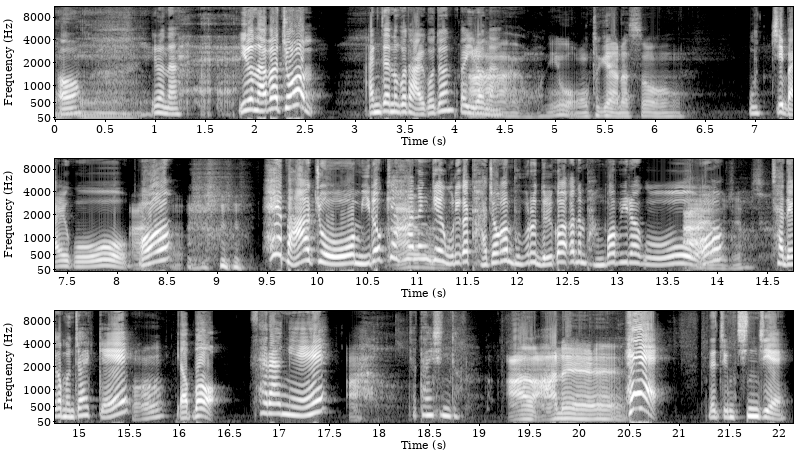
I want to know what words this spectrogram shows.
어? 일어나. 일어나봐, 좀! 안 자는 거 다 알거든? 빨리 일어나. 아유, 이거 어떻게 알았어? 웃지 말고, 아, 어? 해봐, 좀. 이렇게 하는 게 우리가 다정한 부부로 늙어가는 방법이라고. 아유, 어? 좀. 자, 내가 먼저 할게. 어? 여보, 사랑해. 아, 자, 당신도. 아, 안 해. 해! 나 지금 진지해.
